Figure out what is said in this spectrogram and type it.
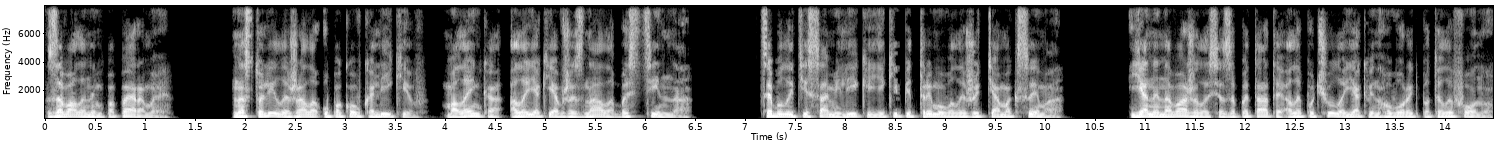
заваленим паперами. На столі лежала упаковка ліків, маленька, але, як я вже знала, безцінна. Це були ті самі ліки, які підтримували життя Максима. Я не наважилася запитати, але почула, як він говорить по телефону.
